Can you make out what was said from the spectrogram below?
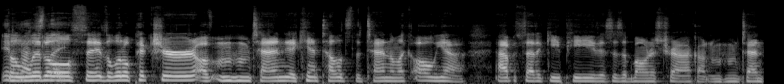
The little the- say the little picture of mm 10. I can't tell it's the 10. I'm like, oh yeah, apathetic EP. This is a bonus track on mm 10.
